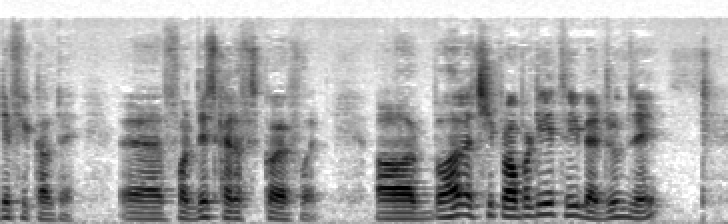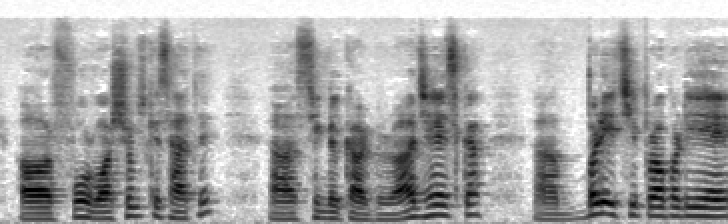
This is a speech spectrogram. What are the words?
ڈفیکلٹ ہے for this kind of square feet اور بہت اچھی پراپرٹی ہے تھری بیڈ رومز ہیں اور فور واش رومس کے ساتھ ہیں سنگل کار گراج ہے اس کا بڑی اچھی پراپرٹی ہے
